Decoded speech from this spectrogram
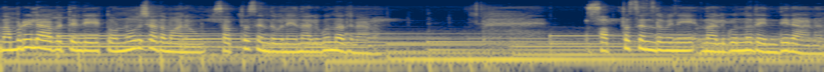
നമ്മുടെ ലാഭത്തിന്റെ തൊണ്ണൂറ് ശതമാനവും സപ്തസിന്ധുവിനെ നൽകുന്നതിനാണ്. സപ്തസിന്ധുവിനെ നൽകുന്നത് എന്തിനാണ്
